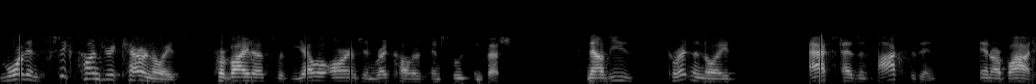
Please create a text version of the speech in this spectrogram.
More than 600 carotenoids provide us with yellow, orange, and red colors in fruits and vegetables. Now, these carotenoids act as an oxidant in our body,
